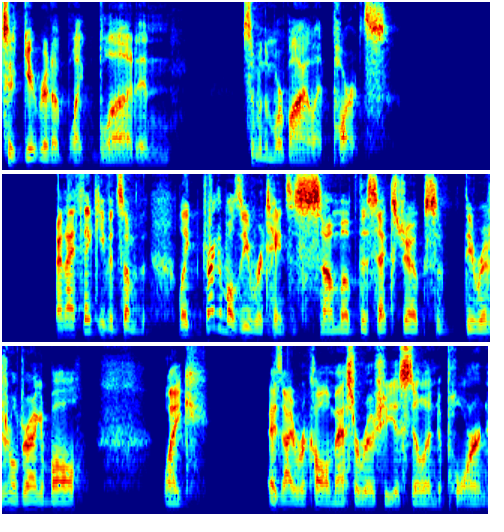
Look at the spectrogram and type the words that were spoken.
to get rid of like blood and some of the more violent parts. And I think even some of the like Dragon Ball Z retains some of the sex jokes of the original Dragon Ball. Like as I recall, Master Roshi is still into porn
